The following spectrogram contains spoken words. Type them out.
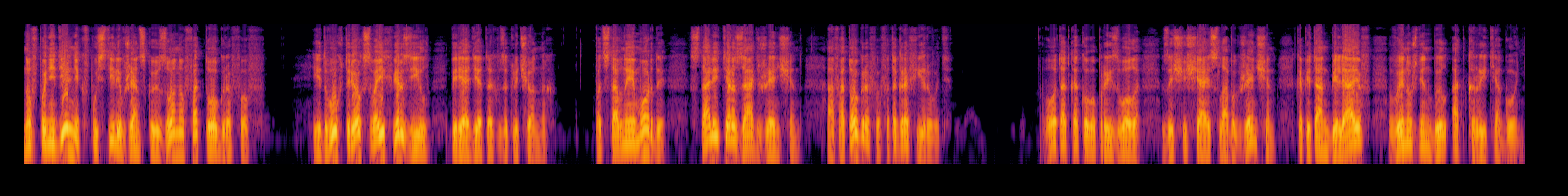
но в понедельник впустили в женскую зону фотографов и двух-трех своих верзил, переодетых в заключенных. Подставные морды стали терзать женщин, а фотографы фотографировать. Вот от какого произвола, защищая слабых женщин, капитан Беляев вынужден был открыть огонь.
